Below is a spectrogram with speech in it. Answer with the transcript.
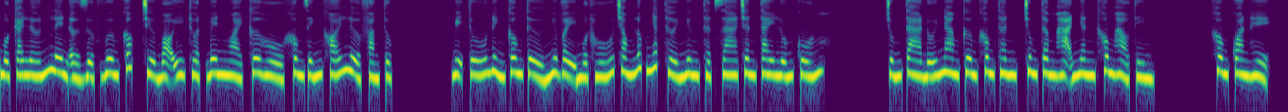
một cái lớn lên ở dược vương cốc trừ bỏ y thuật bên ngoài cơ hồ không dính khói lửa phàm tục. Bị tú đình công tử như vậy một hố trong lúc nhất thời nhưng thật ra chân tay luống cuống. Chúng ta đối nam cương không thân, trung tâm hạ nhân không hảo tìm. Không quan hệ,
